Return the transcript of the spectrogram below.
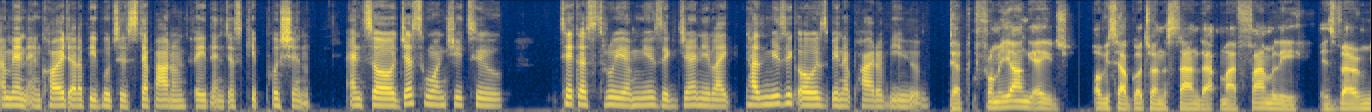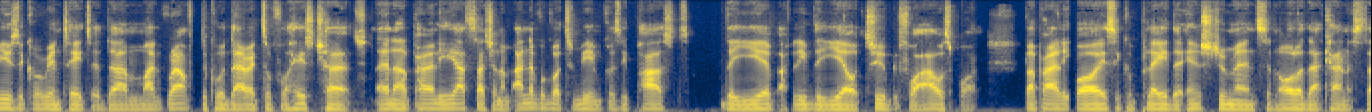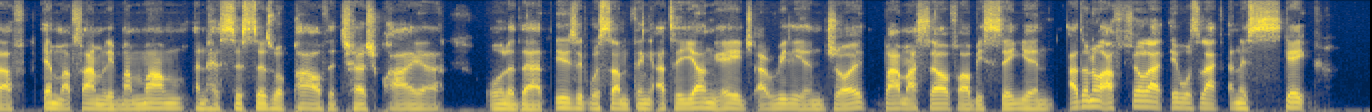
I mean, encourage other people to step out on faith and just keep pushing. And so just want you to take us through your music journey. Like, has music always been a part of you? Yeah, from a young age, obviously I've got to understand that my family is very music orientated. Um, my graphical director for his church, and apparently he had such an. I never got to meet him because he passed the year, I believe, the year or two before I was born. But apparently, boys, he could play the instruments and all of that kind of stuff. In my family, my mom and her sisters were part of the church choir. All of that music was something at a young age I really enjoyed. By myself, I'll be singing. I don't know. I feel like it was like an escape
